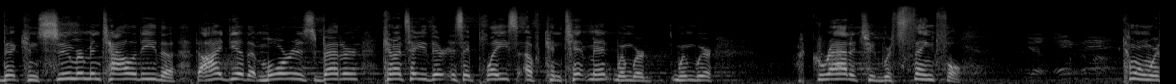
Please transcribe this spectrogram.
the consumer mentality, the, the idea that more is better. Can I tell you, there is a place of contentment when we're, when we're gratitude, we're thankful. Come on, we're,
